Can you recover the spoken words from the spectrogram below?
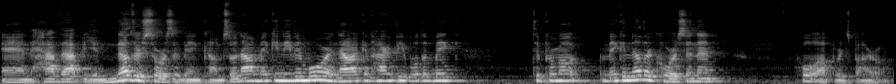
and have that be another source of income. So now I'm making even more and now I can hire people to make to promote make another course and then whole upward spiral.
